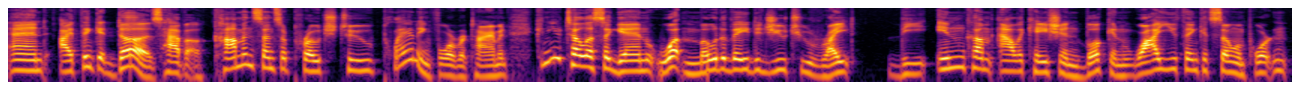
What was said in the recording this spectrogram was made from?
and I think it does have a common sense approach to planning for retirement. Can you tell us again what motivated you to write the Income Allocation book and why you think it's so important?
